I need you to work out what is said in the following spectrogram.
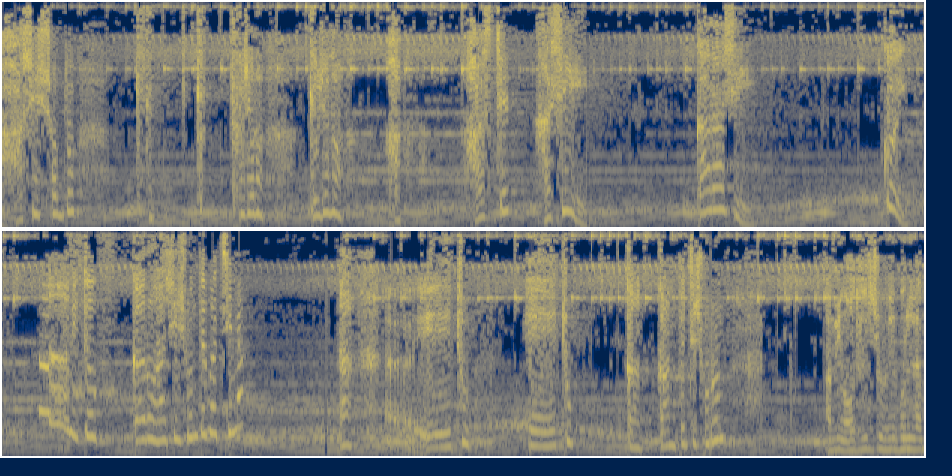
হাসির শব্দ কেউ যেন কেউ যেন হাসছে? হাসি? কার হাসি? কই? আমি তো কারও হাসি শুনতে পাচ্ছি না। একটু একটু কান পেতে শুনুন। আমি অধৈর্য হয়ে বললাম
